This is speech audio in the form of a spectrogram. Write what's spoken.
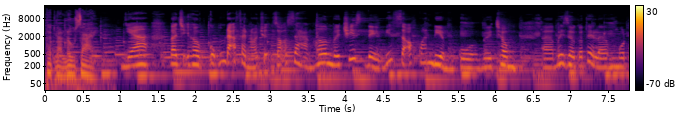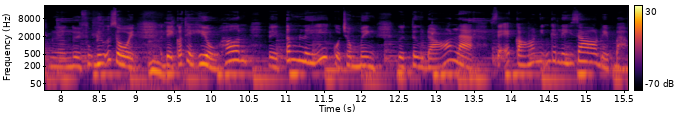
thật là lâu dài Yeah, và chị Hợp cũng đã phải nói chuyện rõ ràng hơn với Tris để biết rõ quan điểm của người chồng à, Bây giờ có thể là một người phụ nữ rồi ừ. Để có thể hiểu hơn về tâm lý của chồng mình Rồi từ đó là sẽ có những cái lý do để bảo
